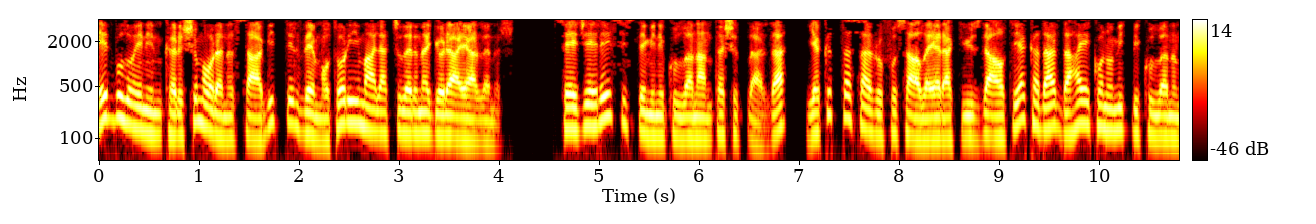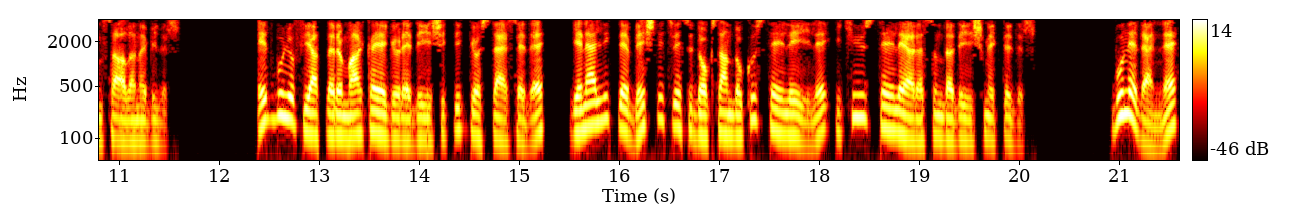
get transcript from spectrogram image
AdBlue'nin karışım oranı sabittir ve motor imalatçılarına göre ayarlanır. SCR sistemini kullanan taşıtlarda, yakıt tasarrufu sağlayarak %6'ya kadar daha ekonomik bir kullanım sağlanabilir. AdBlue fiyatları markaya göre değişiklik gösterse de, genellikle 5 litresi 99 TL ile 200 TL arasında değişmektedir. Bu nedenle,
